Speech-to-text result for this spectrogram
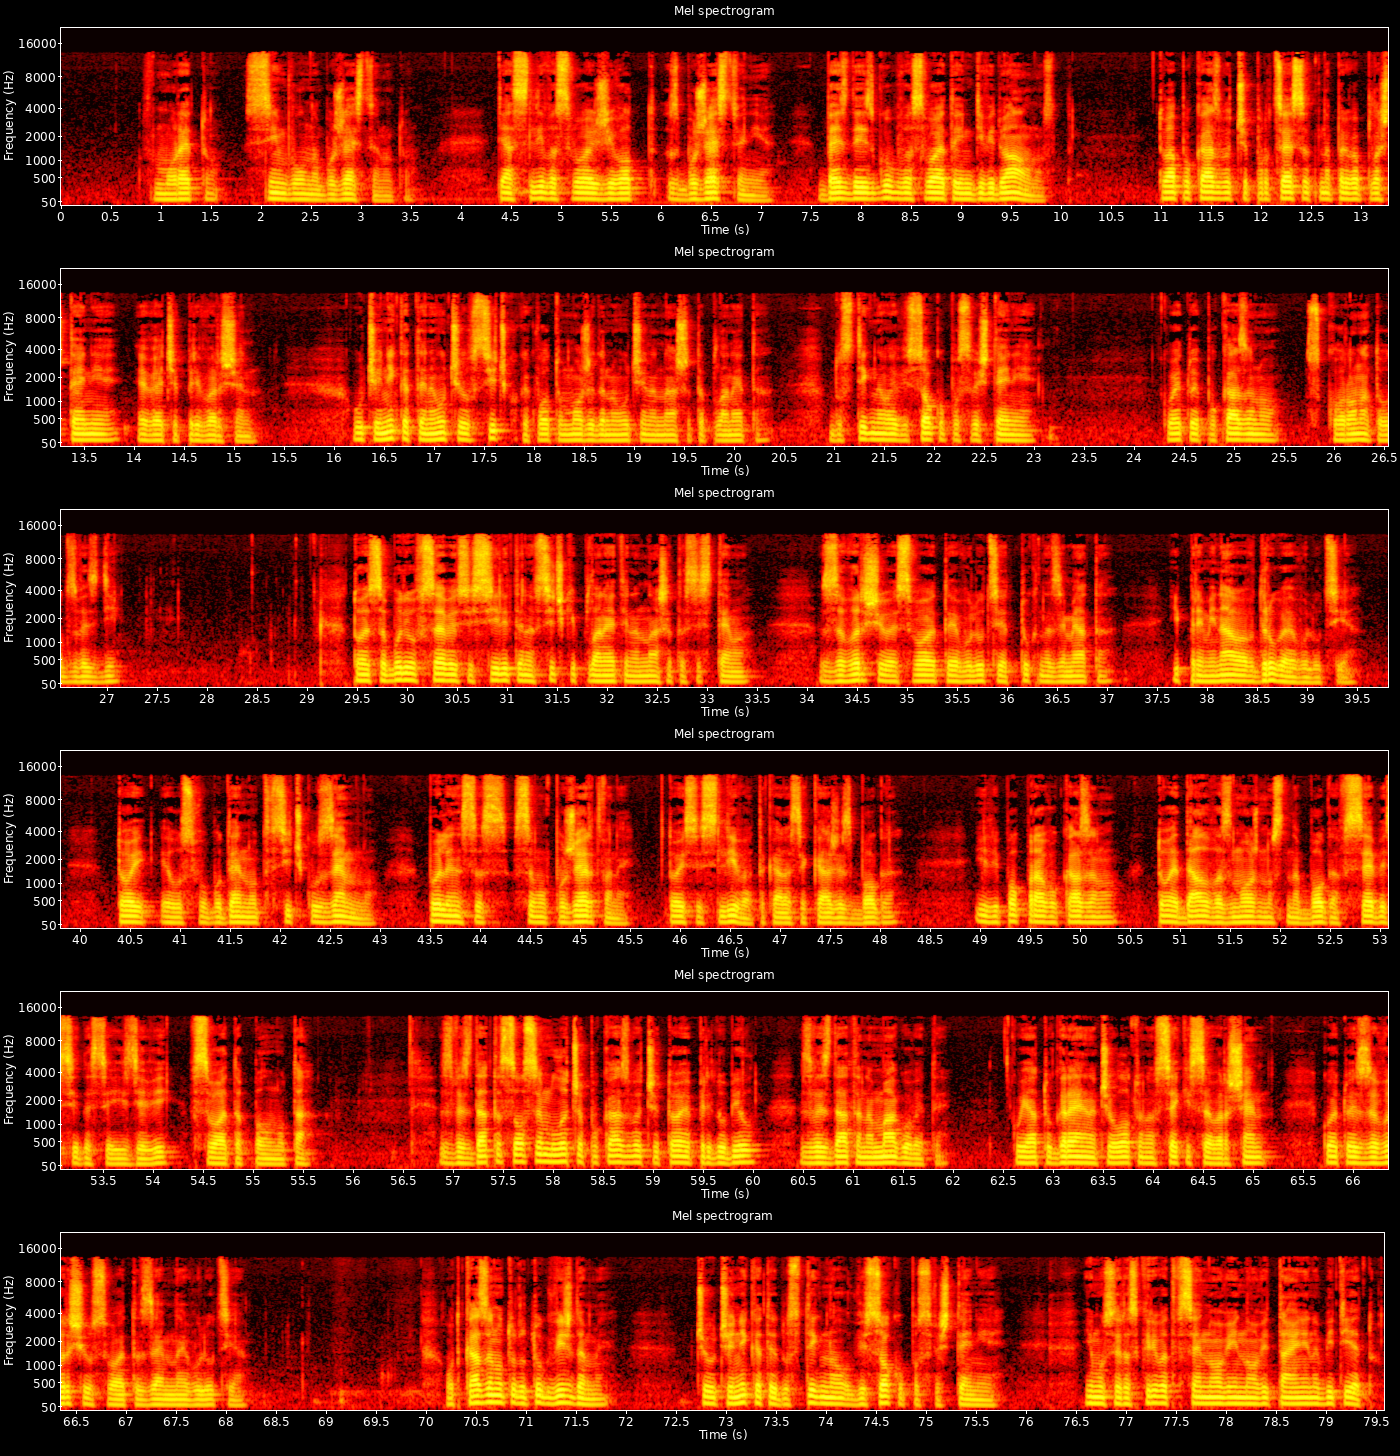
В морето символ на Божественото. Тя слива своя живот с Божествения, без да изгубва своята индивидуалност. Това показва, че процесът на превъплъщение е вече привършен. Ученикът е научил всичко, каквото може да научи на нашата планета – достигнал е високо посвещение, което е показано с короната от звезди. Той е събудил в себе си силите на всички планети на нашата система, завършил е своята еволюция тук на Земята и преминава в друга еволюция. Той е освободен от всичко земно, пълен с самопожертване. Той се слива, така да се каже, с Бога, или по-право казано, той е дал възможност на Бога в себе си да се изяви в своята пълнота. Звездата с 8 лъча показва, че той е придобил звездата на маговете, която грее на челото на всеки съвършен, който е завършил своята земна еволюция. Отказаното до тук виждаме, че ученикът е достигнал високо посвещение и му се разкриват все нови и нови тайни на битието.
